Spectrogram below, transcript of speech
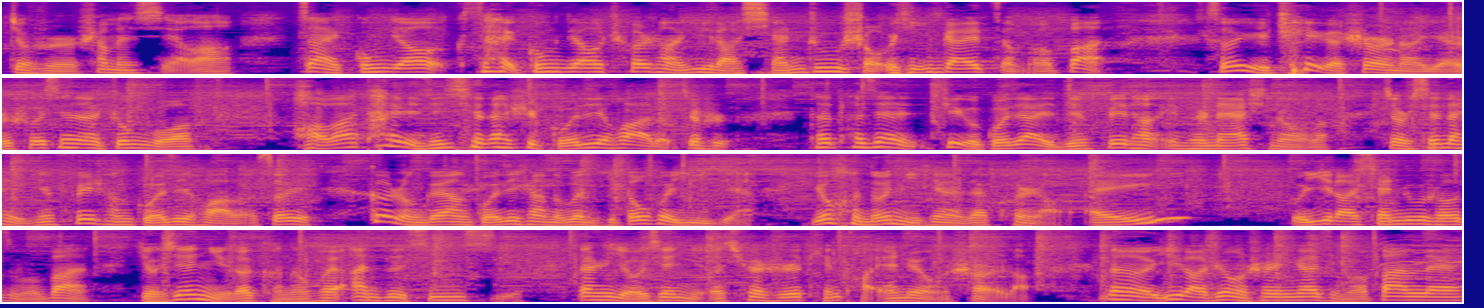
就是上面写了在公交在公交车上遇到咸猪手应该怎么办。所以这个事儿呢，也是说现在中国，好吧，他已经现在是国际化的，就是他他现在这个国家已经非常 international 了，就是现在已经非常国际化了，所以各种各样国际上的问题都会遇见，有很多女性也在困扰，哎。我遇到咸猪手怎么办？有些女的可能会暗自欣喜，但是有一些女的确实挺讨厌这种事儿的。那遇到这种事儿应该怎么办嘞？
